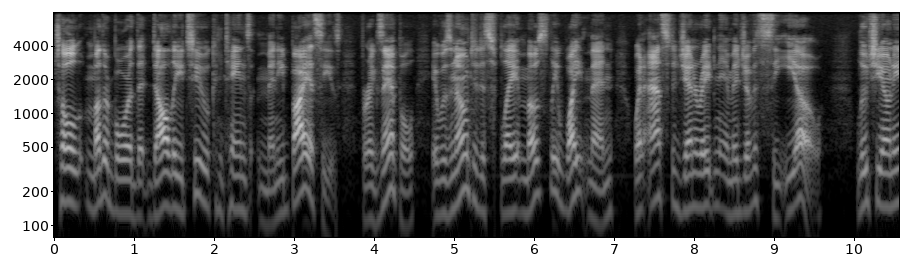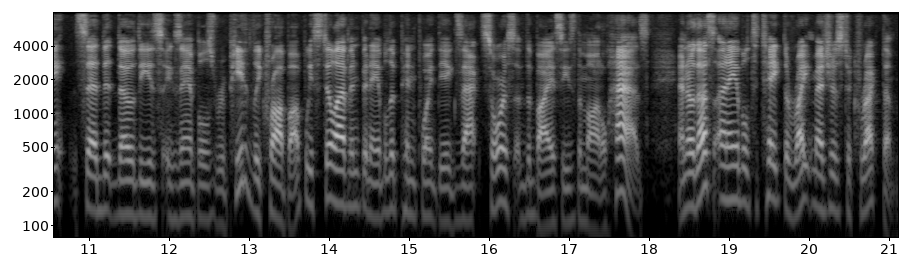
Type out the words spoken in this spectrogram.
told Motherboard that DALL-E 2 contains many biases. For example, it was known to display mostly white men when asked to generate an image of a CEO. Luccioni said that though these examples repeatedly crop up, we still haven't been able to pinpoint the exact source of the biases the model has, and are thus unable to take the right measures to correct them.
